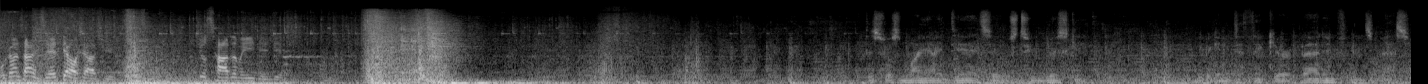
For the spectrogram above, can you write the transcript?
我刚差点直接掉下去，就差这么一点点。This was my idea. I'd say it was too risky. I'm beginning to think you're a bad influence, Bassy.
